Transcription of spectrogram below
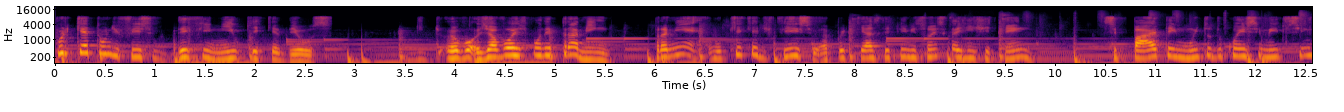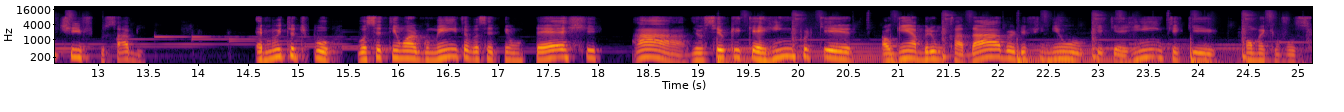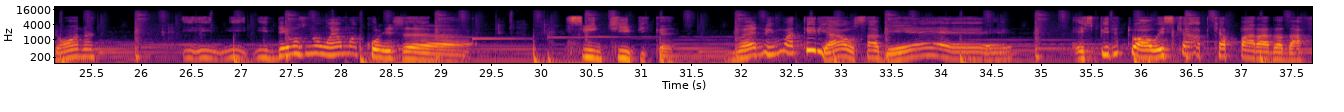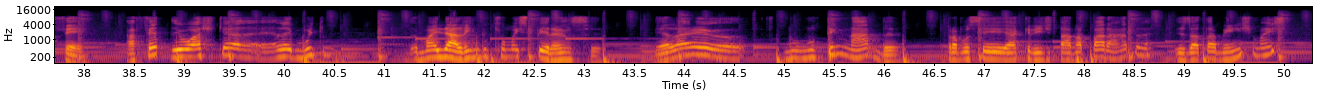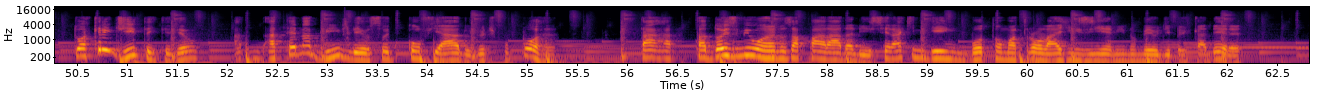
Por que é tão difícil definir o que, que é Deus? Eu vou- já vou responder pra mim. Pra mim, o que, que é difícil é porque as definições que a gente tem se partem muito do conhecimento científico, sabe? É muito tipo, você tem um argumento, você tem um teste. Ah, eu sei o que, que é rim porque alguém abriu um cadáver, definiu o que, que é rim, que que, como é que funciona. E, e- Deus não é uma coisa científica, não é nem material, sabe? É, é espiritual. Esse que é, a, que é a parada da fé. A fé, eu acho que é- ela é muito mais além do que uma esperança. Ela é, não, tem nada pra você acreditar na parada exatamente, mas tu acredita, entendeu? Até na Bíblia eu sou confiado, do tipo, porra, tá, tá dois mil anos a parada ali. Será que ninguém botou uma trollagenzinha ali no meio de brincadeira?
